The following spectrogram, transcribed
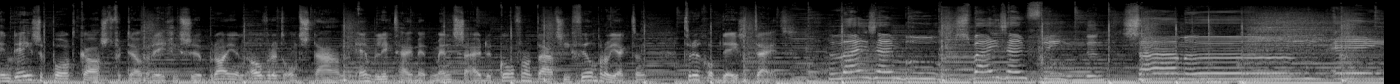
In deze podcast vertelt regisseur Brian over het ontstaan en blikt hij met mensen uit de confrontatie filmprojecten terug op deze tijd. Wij zijn broers, wij zijn vrienden, samen één.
